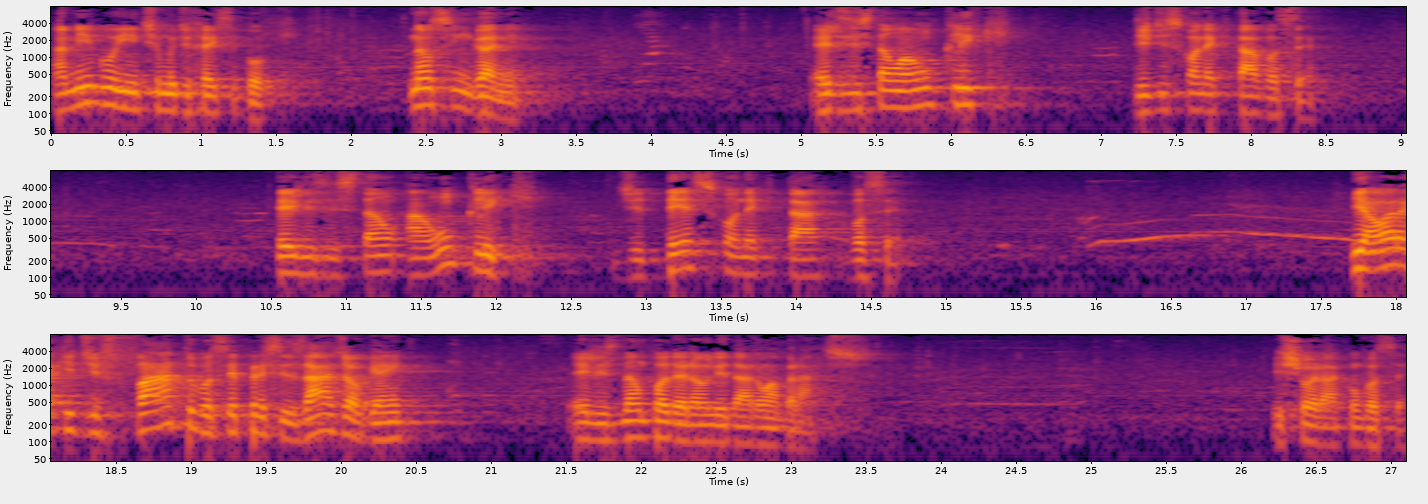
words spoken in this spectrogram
Amigo íntimo de Facebook. Não se engane. Eles estão a um clique de desconectar você. Eles estão a um clique de desconectar você. E a hora que de fato você precisar de alguém, eles não poderão lhe dar um abraço e chorar com você.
